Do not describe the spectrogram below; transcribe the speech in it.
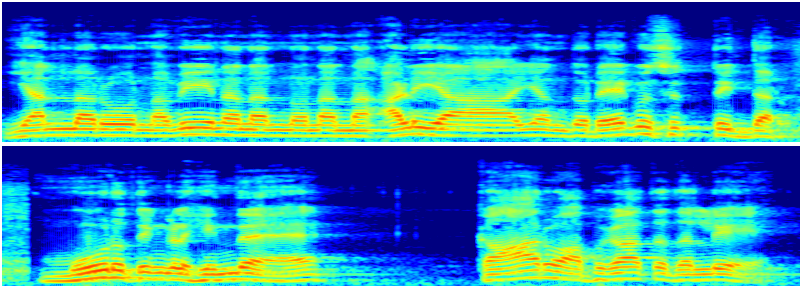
ಎಲ್ಲರೂ ನವೀನನನ್ನು ನನ್ನ ಅಳಿಯ ಎಂದು ರೇಗಿಸುತ್ತಿದ್ದರು. ಮೂರು ತಿಂಗಳ ಹಿಂದೆ ಕಾರು ಅಪಘಾತದಲ್ಲಿ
